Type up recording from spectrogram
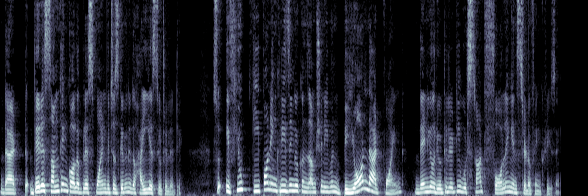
that there is something called a bliss point which is giving you the highest utility. So if you keep on increasing your consumption even beyond that point, then your utility would start falling instead of increasing.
